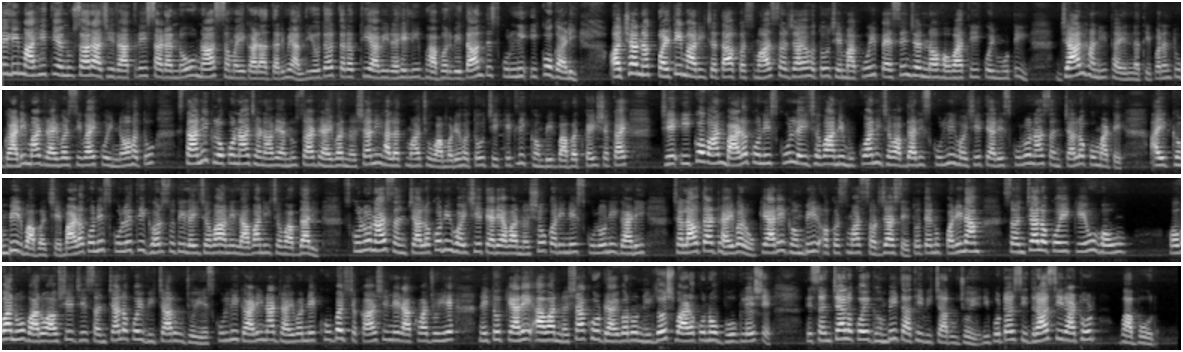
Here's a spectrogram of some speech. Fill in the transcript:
મળેલી માહિતી અનુસાર આજે રાત્રે સાડા નવના સમયગાળા દરમિયાન દિયોદર તરફથી આવી રહેલી ભાભર વેદાંત સ્કૂલની ઇકો ગાડી અચાનક પલટી મારી જતા અકસ્માત સર્જાયો હતો, જેમાં કોઈ પેસેન્જર ન હોવાથી કોઈ મોટી જાનહાનિ થયેલ નથી. પરંતુ ગાડીમાં ડ્રાઈવર સિવાય કોઈ ન હતું. સ્થાનિક લોકોના જણાવ્યા અનુસાર ડ્રાઈવર નશાની હાલતમાં જોવા મળ્યો હતો, જે કેટલીક ગંભીર બાબત કહી શકાય જે ઇકોવાન બાળકોને સ્કૂલ લઈ જવા અને મૂકવાની જવાબદારી સ્કૂલની હોય છે ત્યારે સ્કૂલોના સંચાલકો માટે આ એક ગંભીર બાબત છે. બાળકોને સ્કૂલેથી ઘર સુધી લઈ જવા અને લાવવાની જવાબદારી સ્કૂલોના સંચાલકોની હોય છે ત્યારે આવા નશો કરીને સ્કૂલોની ગાડી ચલાવતા ડ્રાઈવરો ક્યારે ગંભીર અકસ્માત સર્જાશે? તો તેનું પરિણામ સંચાલકોએ કેવું હોવું હોવાનો વારો આવશે જે સંચાલકોએ વિચારવું જોઈએ. સ્કૂલની ગાડીના ડ્રાઈવરને ખૂબ જ ચકાસીને રાખવા જોઈએ, નહીં તો ક્યારેય આવા નશાખોર ડ્રાઈવરો, નિર્દોષ બાળકોનો ભોગ લેશે. તે સંચાલકોએ ગંભીરતાથી વિચારવું જોઈએ. રિપોર્ટર સિદ્ધરાજસિંહ રાઠોડ ભાભોર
